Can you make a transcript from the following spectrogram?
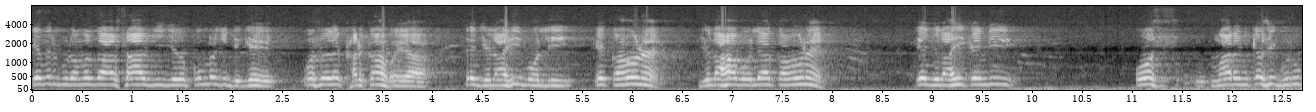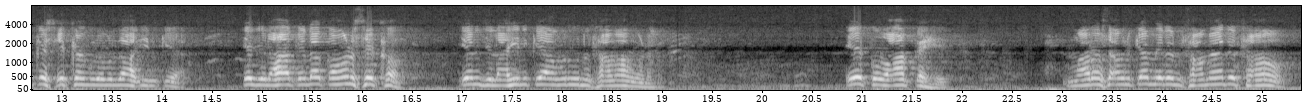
ਇਧਰ ਗੁਰੂ ਅਮਰਦਾਸ ਸਾਹਿਬ ਜੀ ਜਦੋਂ ਕੁੰਭਲ 'ਚ ਡਿੱਗੇ, ਉਸ ਵੇਲੇ ਖੜਕਾ ਹੋਇਆ ਤੇ ਜਲਾਹੀ ਬੋਲੀ ਕਿ ਕੌਣ ਹੈ? ਜਲਾਹਾ ਬੋਲਿਆ, ਕੌਣ ਹੈ? ਇਹ ਜਲਾਹੀ ਕਹਿੰਦੀ, ਉਸ ਮਹਾਰਾਜ ਨੇ ਅਸੀਂ ਗੁਰੂ ਕੇ ਸਿੱਖ ਗੁਰੂ ਅਮਰਦਾਸ ਜੀ ਨੇ ਕਿਹਾ। ਇਹ ਜੁਲਾਹਾ ਕਹਿੰਦਾ, ਕੌਣ ਸਿੱਖ? ਇਹਨ ਜਲਾਹੀ ਨੇ ਕਿਹਾ, ਅਮਰੂ ਨਥਾਵਾ ਹੋਣਾ ਇਹ ਕੋਵਾਕ ਕਹੇ ਮਹਾਰਾਜ ਸਾਹਿਬ ਨੇ ਕਿਹਾ, ਮੇਰੇ ਨਥਾਵਾਂ ਤੇ ਥਾਂ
